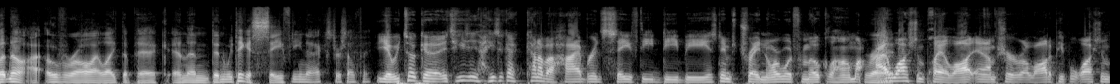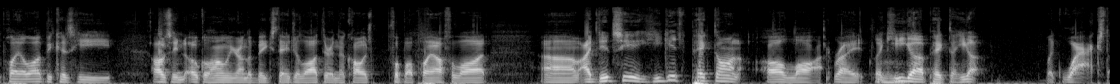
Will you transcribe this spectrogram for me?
but no, I, overall, I like the pick. And then didn't we take a safety next or something? Yeah, we took a. It's, he's he's a kind of a hybrid safety DB. His name's Tre Norwood from Oklahoma. I watched him play a lot, and I'm sure a lot of people watched him play a lot because he obviously in Oklahoma you're on the big stage a lot. They're in the college football playoff a lot. Um, I did see he gets picked on a lot, right? Like he got picked on. He got like waxed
